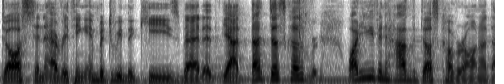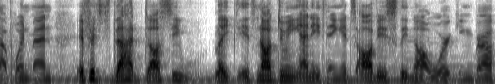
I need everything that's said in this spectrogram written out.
dust and everything in between the keys, man. It, yeah, that dust cover... Why do you even have the dust cover on at that point, man? If it's that dusty, like, it's not doing anything. It's obviously not working, bro.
